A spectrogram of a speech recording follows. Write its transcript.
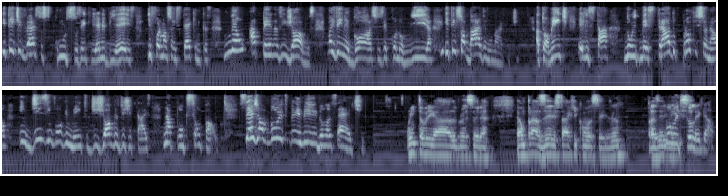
e tem diversos cursos entre MBAs e formações técnicas, não apenas em jogos, mas em negócios, economia e tem sua base no marketing. Atualmente, ele está no mestrado profissional em desenvolvimento de jogos digitais na PUC São Paulo. Seja muito bem-vindo, Rossetti. Muito obrigado, professora. É um prazer estar aqui com vocês, viu? Prazer imenso. Muito legal,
